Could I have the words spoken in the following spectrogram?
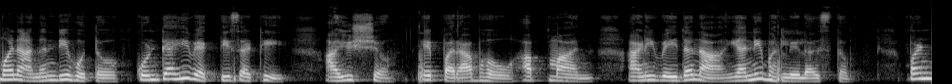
मन आनंदी होतं. कोणत्याही व्यक्तीसाठी आयुष्य हे पराभव अपमान आणि वेदना यांनी भरलेलं असतं. पण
